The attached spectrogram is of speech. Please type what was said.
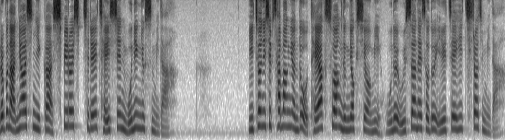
여러분 안녕하십니까? 11월 17일 JCN 모닝 뉴스입니다. 2023학년도 대학 수학 능력 시험이 오늘 울산에서도 일제히 치러집니다.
